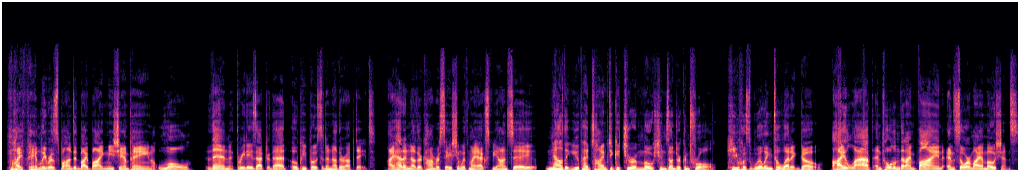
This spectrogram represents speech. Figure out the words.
My family responded by buying me champagne, lol. Then, three days after that, OP posted another update. I had another conversation with my ex fiance. Now that you've had time to get your emotions under control, he was willing to let it go. I laughed and told him that I'm fine and so are my emotions.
